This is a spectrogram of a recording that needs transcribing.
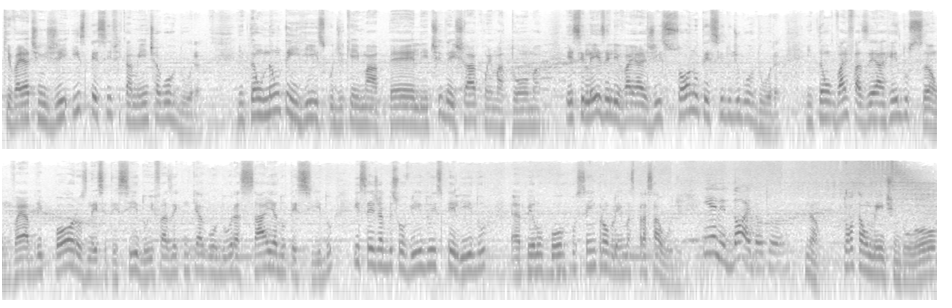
que vai atingir especificamente a gordura. Então não tem risco de queimar a pele, te deixar com hematoma. Esse laser ele vai agir só no tecido de gordura. Então vai fazer a redução, vai abrir poros nesse tecido e fazer com que a gordura saia do tecido e seja absorvido e expelido é, pelo corpo sem problemas para a saúde. E ele dói, doutor? Não, totalmente indolor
